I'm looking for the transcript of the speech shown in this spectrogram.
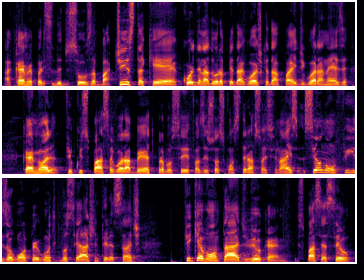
a Carmen Aparecida de Souza Batista, que é coordenadora pedagógica da PAI de Guaranésia. Carmen, olha, fica o espaço agora aberto para você fazer suas considerações finais. Se eu não fiz alguma pergunta que você acha interessante, fique à vontade, viu, Carmen? O espaço é seu.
